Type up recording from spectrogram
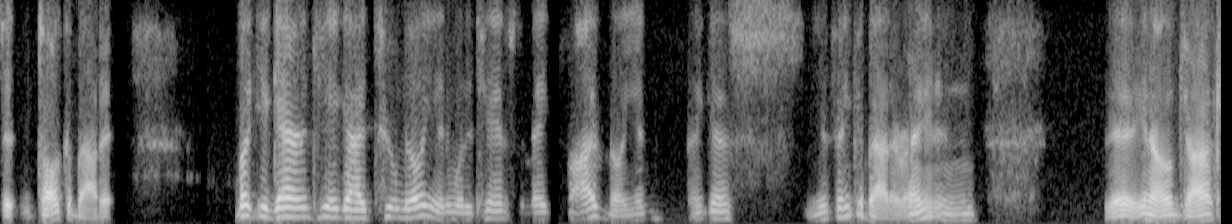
sit and talk about it. But you guarantee a guy two million with a chance to make five million. I guess you think about it, right? And uh, you know, Josh.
